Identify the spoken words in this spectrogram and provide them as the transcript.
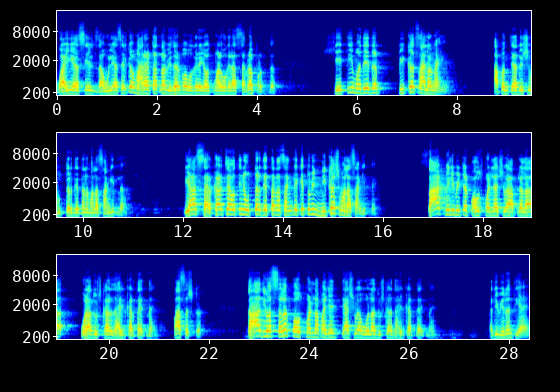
वाई असेल जाऊली असेल किंवा महाराष्ट्रातला विदर्भ वगैरे यवतमाळ वगैरे सगळं प्रस्त शेतीमध्ये जर पिकच आलं नाही आपण त्या दिवशी उत्तर देताना मला सांगितलं. या सरकारच्या वतीने उत्तर देताना सांगितले की तुम्ही निकष मला सांगितले. साठ मिलीमीटर पाऊस पडल्याशिवाय आपल्याला ओळा दुष्काळ जाहीर करता येत नाही. पासष्ट. दहा दिवस सलग पाऊस पडला पाहिजे त्याशिवाय ओला दुष्काळ जाहीर करता येत नाही. माझी विनंती आहे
